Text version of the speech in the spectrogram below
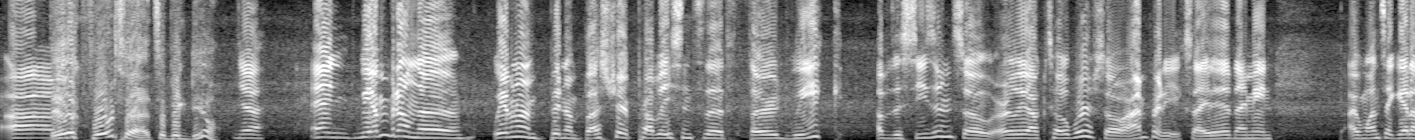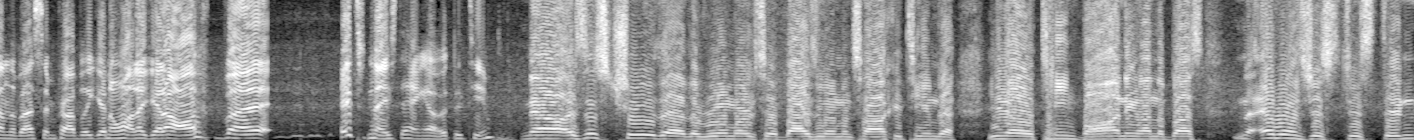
Um, they look forward to that. It's a big deal. yeah, and we haven't been on the we haven't been on a bus trip probably since the third week of the season, so early October. So I'm pretty excited. I mean, I once I get on the bus, I'm probably gonna want to get off, but it's nice to hang out with the team. Now, is this true? The the rumors of Bison women's hockey team that you know team bonding on the bus. Everyone's just just they're-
